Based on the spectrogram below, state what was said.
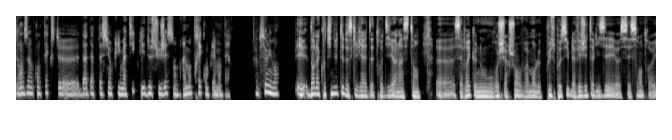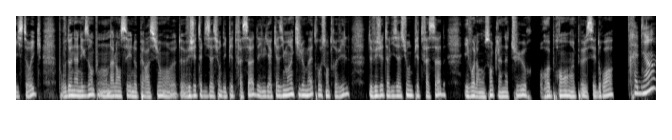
Dans un contexte d'adaptation climatique, les deux sujets sont vraiment très complémentaires. Absolument. Et dans la continuité de ce qui vient d'être dit à l'instant, euh, c'est vrai que nous recherchons vraiment le plus possible à végétaliser euh, ces centres historiques. Pour vous donner un exemple, on a lancé une opération euh, de végétalisation des pieds de façade. Et il y a quasiment un kilomètre au centre-ville de végétalisation de pieds de façade. Et voilà, on sent que la nature reprend un peu ses droits. Très bien.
